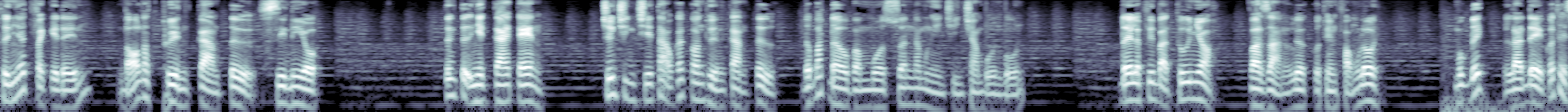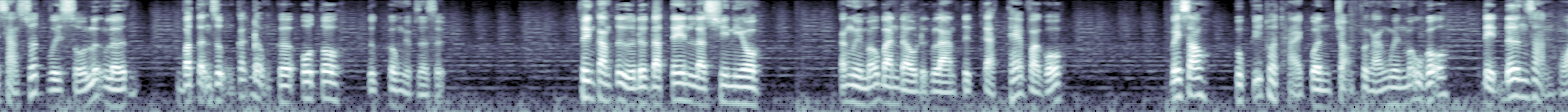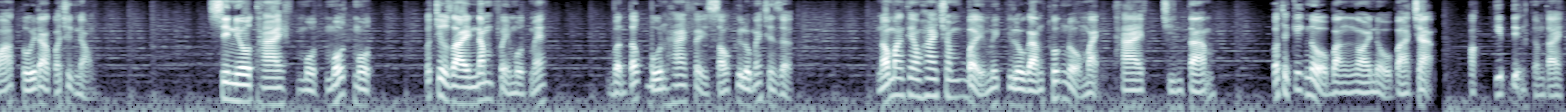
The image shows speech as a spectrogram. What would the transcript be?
Thứ nhất phải kể đến đó là thuyền cảm tử Sinio. Tương tự như Kaiten, chương trình chế tạo các con thuyền cảm tử được bắt đầu vào mùa xuân năm 1944. Đây là phiên bản thu nhỏ và giản lược của thuyền phóng lôi. Mục đích là để có thể sản xuất với số lượng lớn và tận dụng các động cơ ô tô từ công nghiệp dân sự. Thuyền cảm tử được đặt tên là Sinio. Các nguyên mẫu ban đầu được làm từ cả thép và gỗ. Về sau, Cục Kỹ thuật Hải quân chọn phương án nguyên mẫu gỗ để đơn giản hóa tối đa quá trình đóng. Siniotype 111 có chiều dài 5,1 m, vận tốc 42,6 km/h. Nó mang theo 270 kg thuốc nổ mạnh Type 98, có thể kích nổ bằng ngòi nổ va chạm hoặc kíp điện cầm tay.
